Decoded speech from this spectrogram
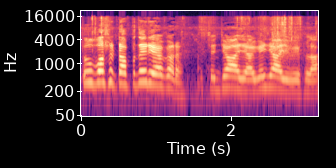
ਤੂੰ ਬਸ ਟੱਪਦੇ ਰਿਹਾ ਕਰ। ਅੱਛਾ, ਜਹਾਜ਼ ਆ ਗਏ ਜਹਾਜ਼ ਵੇਖ ਲਾ।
